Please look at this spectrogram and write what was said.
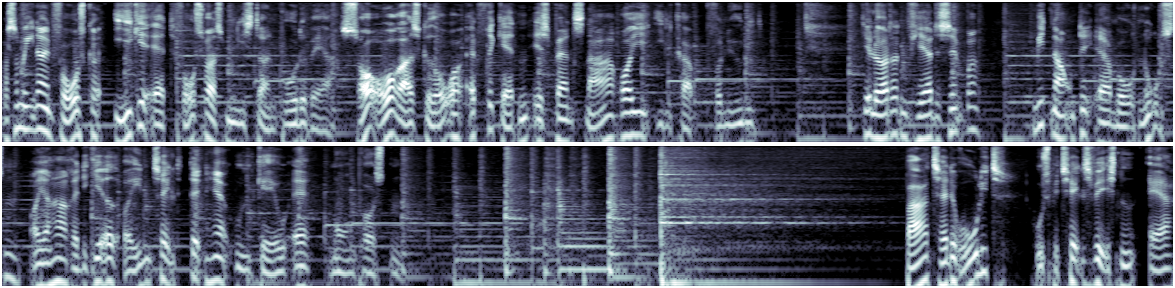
Og så mener en forsker ikke, at forsvarsministeren burde være så overrasket over, at frigatten Esbern snarere røg i ildkamp for nyligt. Det er lørdag den 4. december. Mit navn det er Morten Olsen, og jeg har redigeret og indtalt den her udgave af Morgenposten. Bare tag det roligt. Hospitalsvæsenet er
